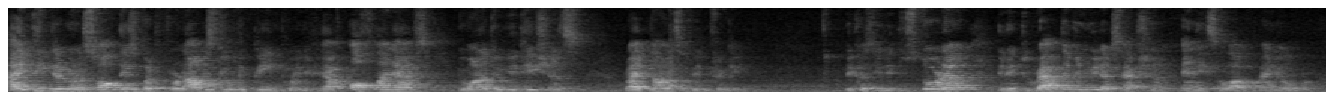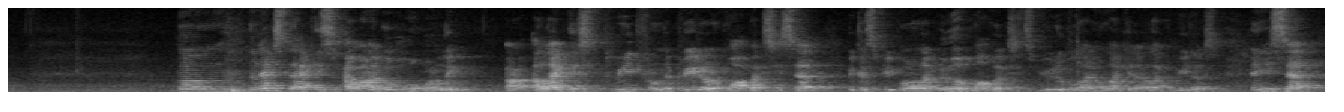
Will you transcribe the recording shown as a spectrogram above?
I think they're going to solve this, but for now it's the only pain point. If you have offline apps, you want to do mutations, right now it's a bit tricky. Because you need to store them, you need to wrap them in Redux action, and it's a lot of manual work. Um, the next tag is I want to go home early. Uh, I like this tweet from the creator of MobX. He said, because people are like, oh, MobX, it's beautiful, I don't like it, I like Redux. And he said,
